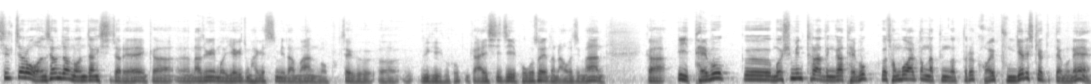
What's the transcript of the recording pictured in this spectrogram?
실제로 원세훈 전 원장 시절에, 그러니까 어, 나중에 뭐 이야기 좀 하겠습니다만, 뭐 국제 그 어, 위기 그룹, 그러니까 ICG 보고서에도 나오지만, 그러니까 이 대북 그 뭐 휴민트라든가 대북 그 정보 활동 같은 것들을 거의 붕괴를 시켰기 때문에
